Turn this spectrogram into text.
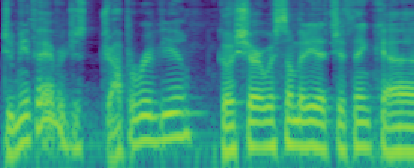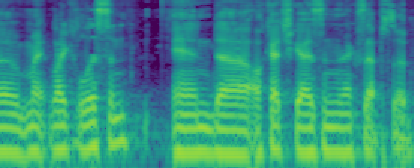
do me a favor, just drop a review, go share it with somebody that you think uh, might like to listen. And uh, I'll catch you guys in the next episode.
